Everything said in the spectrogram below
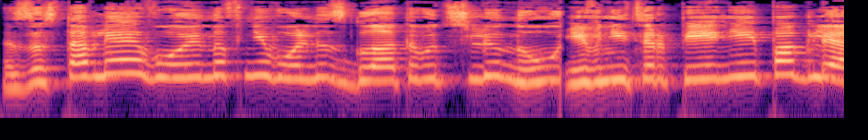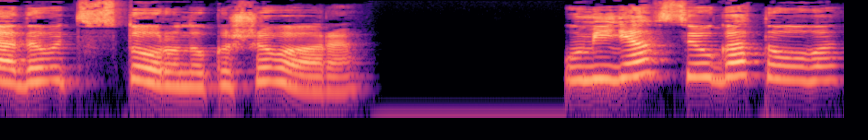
заставляя воинов невольно сглатывать слюну и в нетерпении поглядывать в сторону кошевара. «У меня все готово».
